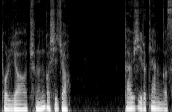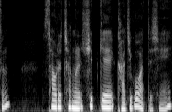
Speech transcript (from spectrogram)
돌려주는 것이죠. 다윗이 이렇게 하는 것은 사울의 창을 쉽게 가지고 왔듯이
